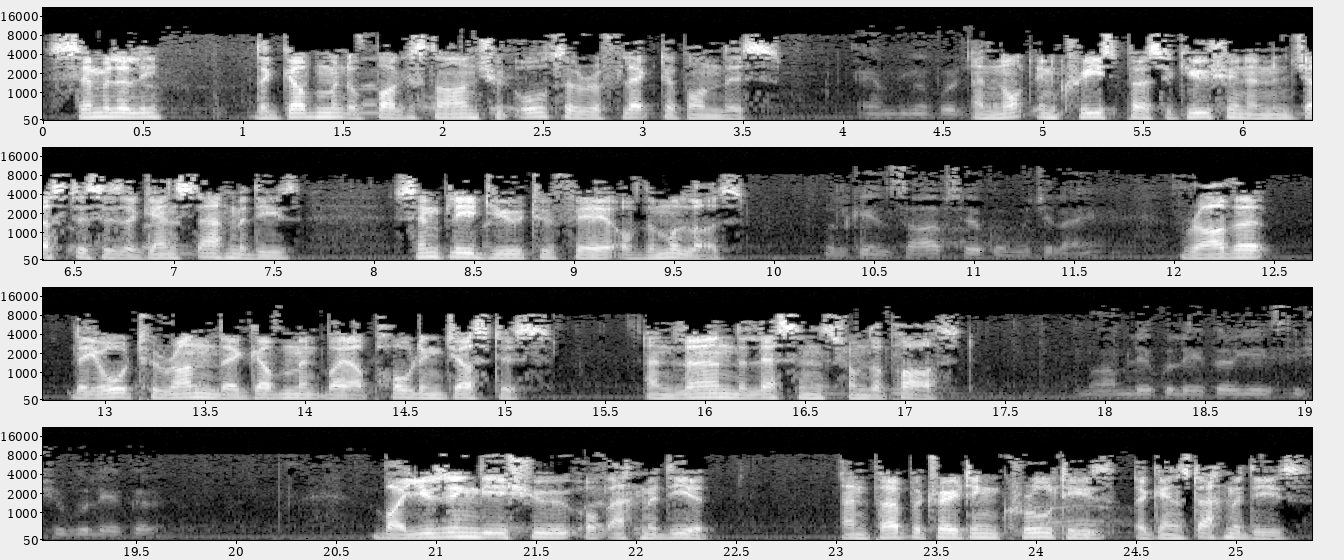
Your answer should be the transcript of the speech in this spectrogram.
Similarly, the government of Pakistan should also reflect upon this and not increase persecution and injustices against Ahmadis simply due to fear of the mullahs. Rather, they ought to run their government by upholding justice and learn the lessons from the past. By using the issue of Ahmadiyyat and perpetrating cruelties against Ahmadis,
